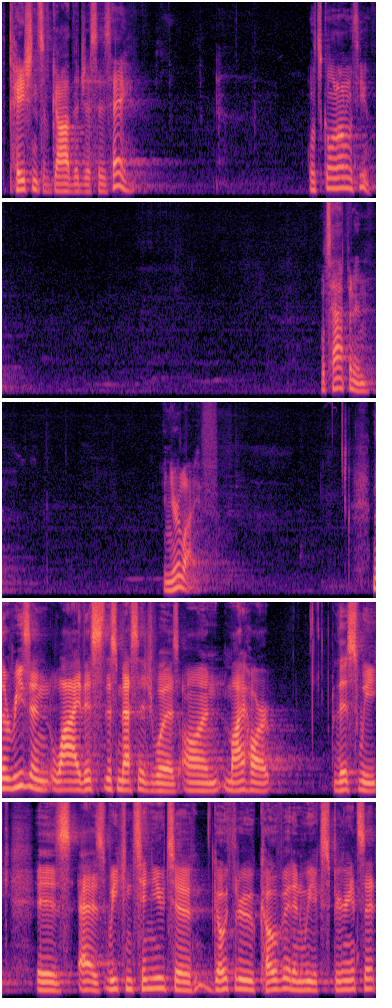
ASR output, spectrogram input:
the patience of god that just says hey What's going on with you? What's happening in your life? The reason why this, this message was on my heart this week is as we continue to go through COVID and we experience it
